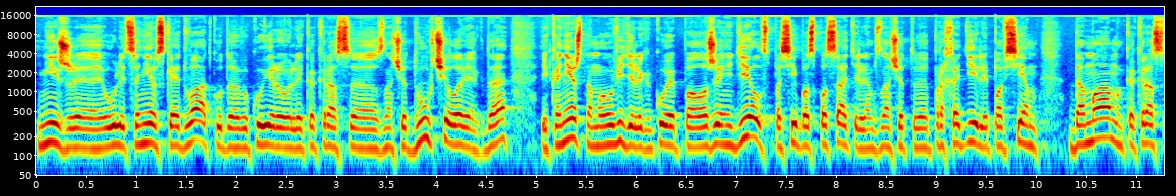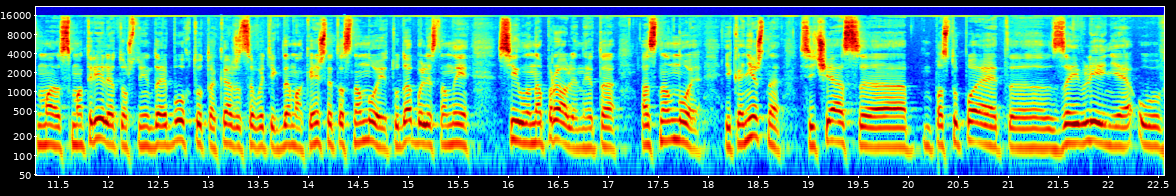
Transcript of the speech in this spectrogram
ниже улица Невская, 2, откуда эвакуировали как раз э, значит, двух человек. Да? И, конечно, мы увидели, какое положение дел. Спасибо спасателям, значит, проходили по всем домам, как раз смотрели о том, что, не дай бог, кто-то окажется в этих домах. Конечно, это основное. И туда были основные силы направлены. Это основное. И, конечно, сейчас поступает заявление в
